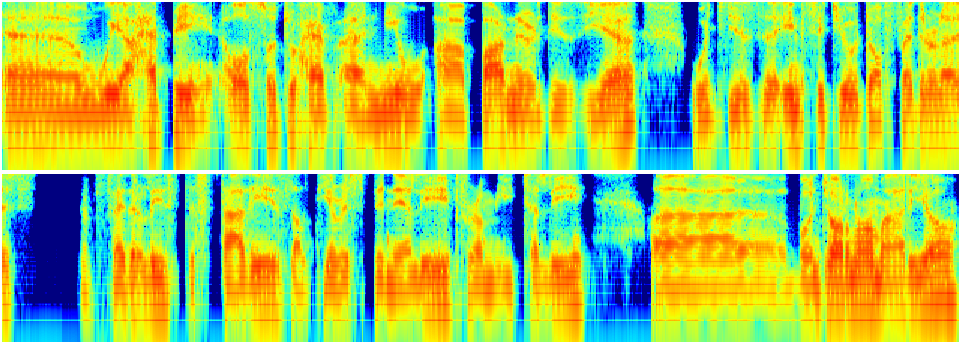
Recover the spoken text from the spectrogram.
uh, we are happy also to have a new uh, partner this year, which is the Institute of Federalist, Federalist Studies, Altiero Spinelli from Italy. Uh, buongiorno, Mario.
